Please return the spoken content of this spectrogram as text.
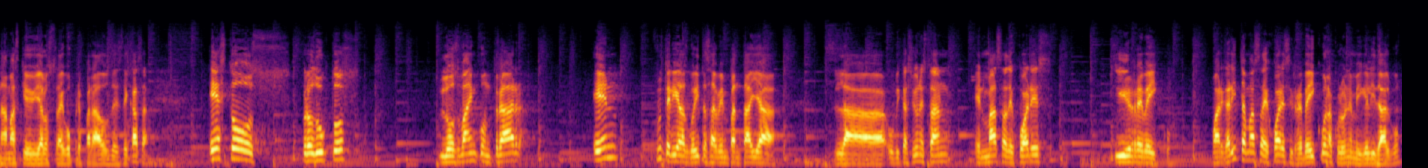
nada más que yo ya los traigo preparados desde casa. Estos productos los va a encontrar en Frutería Las Güeritas, sabe en pantalla la ubicación, están en Maza de Juárez y Rebeico. Margarita Maza de Juárez y Rebeico en la colonia Miguel Hidalgo.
